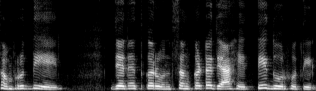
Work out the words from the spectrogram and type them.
समृद्धी येईल. जेणेकरून संकट जे आहेत ते दूर होतील.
